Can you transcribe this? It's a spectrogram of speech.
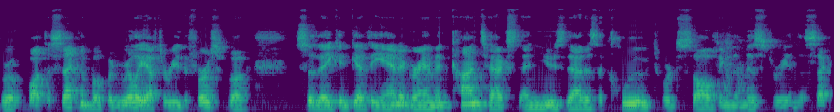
w- bought the second book would really have to read the first book, so they could get the anagram in context and use that as a clue towards solving the mystery in the second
